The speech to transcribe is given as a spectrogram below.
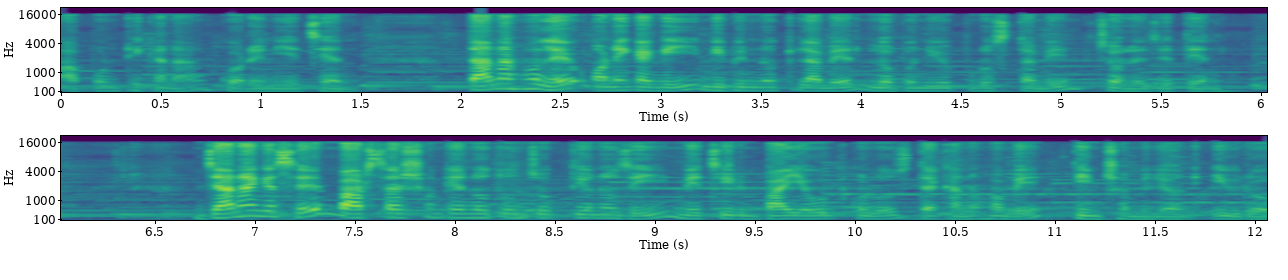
আপন ঠিকানা করে নিয়েছেন। তা না হলে অনেক আগেই বিভিন্ন ক্লাবের লোভনীয় প্রস্তাবে চলে যেতেন। জানা গেছে, বার্সার সঙ্গে নতুন চুক্তি অনুযায়ী মেচির বাই আউট ক্লোজ দেখানো হবে তিনশো মিলিয়ন ইউরো।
